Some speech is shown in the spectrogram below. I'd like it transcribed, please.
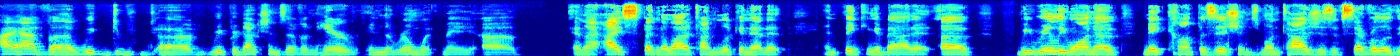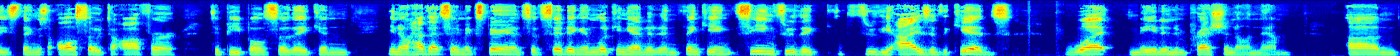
i have uh, we do, uh, reproductions of them here in the room with me uh, and I, I, spend a lot of time looking at it and thinking about it. Uh, we really want to make compositions montages of several of these things also to offer to people so they can you know have that same experience of sitting and looking at it and thinking seeing through the through the eyes of the kids what made an impression on them um,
